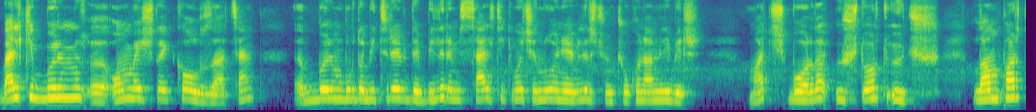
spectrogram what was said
Belki bölümümüz e, 15 dakika oldu zaten. E, bölüm burada bitirebilirim. Celtic maçında oynayabiliriz çünkü çok önemli bir maç. Bu arada 3-4-3. Lampard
